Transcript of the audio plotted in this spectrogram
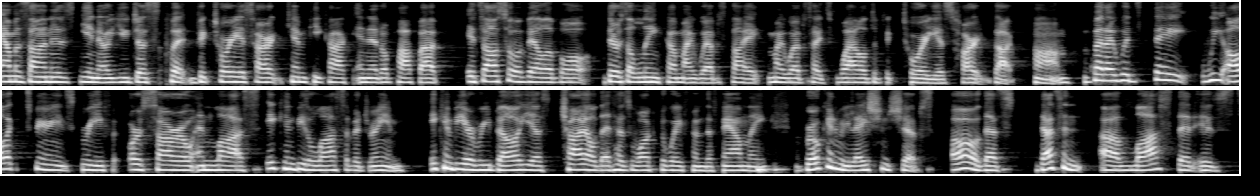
Amazon is, you know, you just put Victorious Heart, Kim Peacock, and it'll pop up. It's also available. There's a link on my website. My website's wildvictoriousheart.com. But I would say we all experience grief or sorrow and loss. It can be the loss of a dream. It can be a rebellious child that has walked away from the family, broken relationships. Oh, that's that's a uh, loss that is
